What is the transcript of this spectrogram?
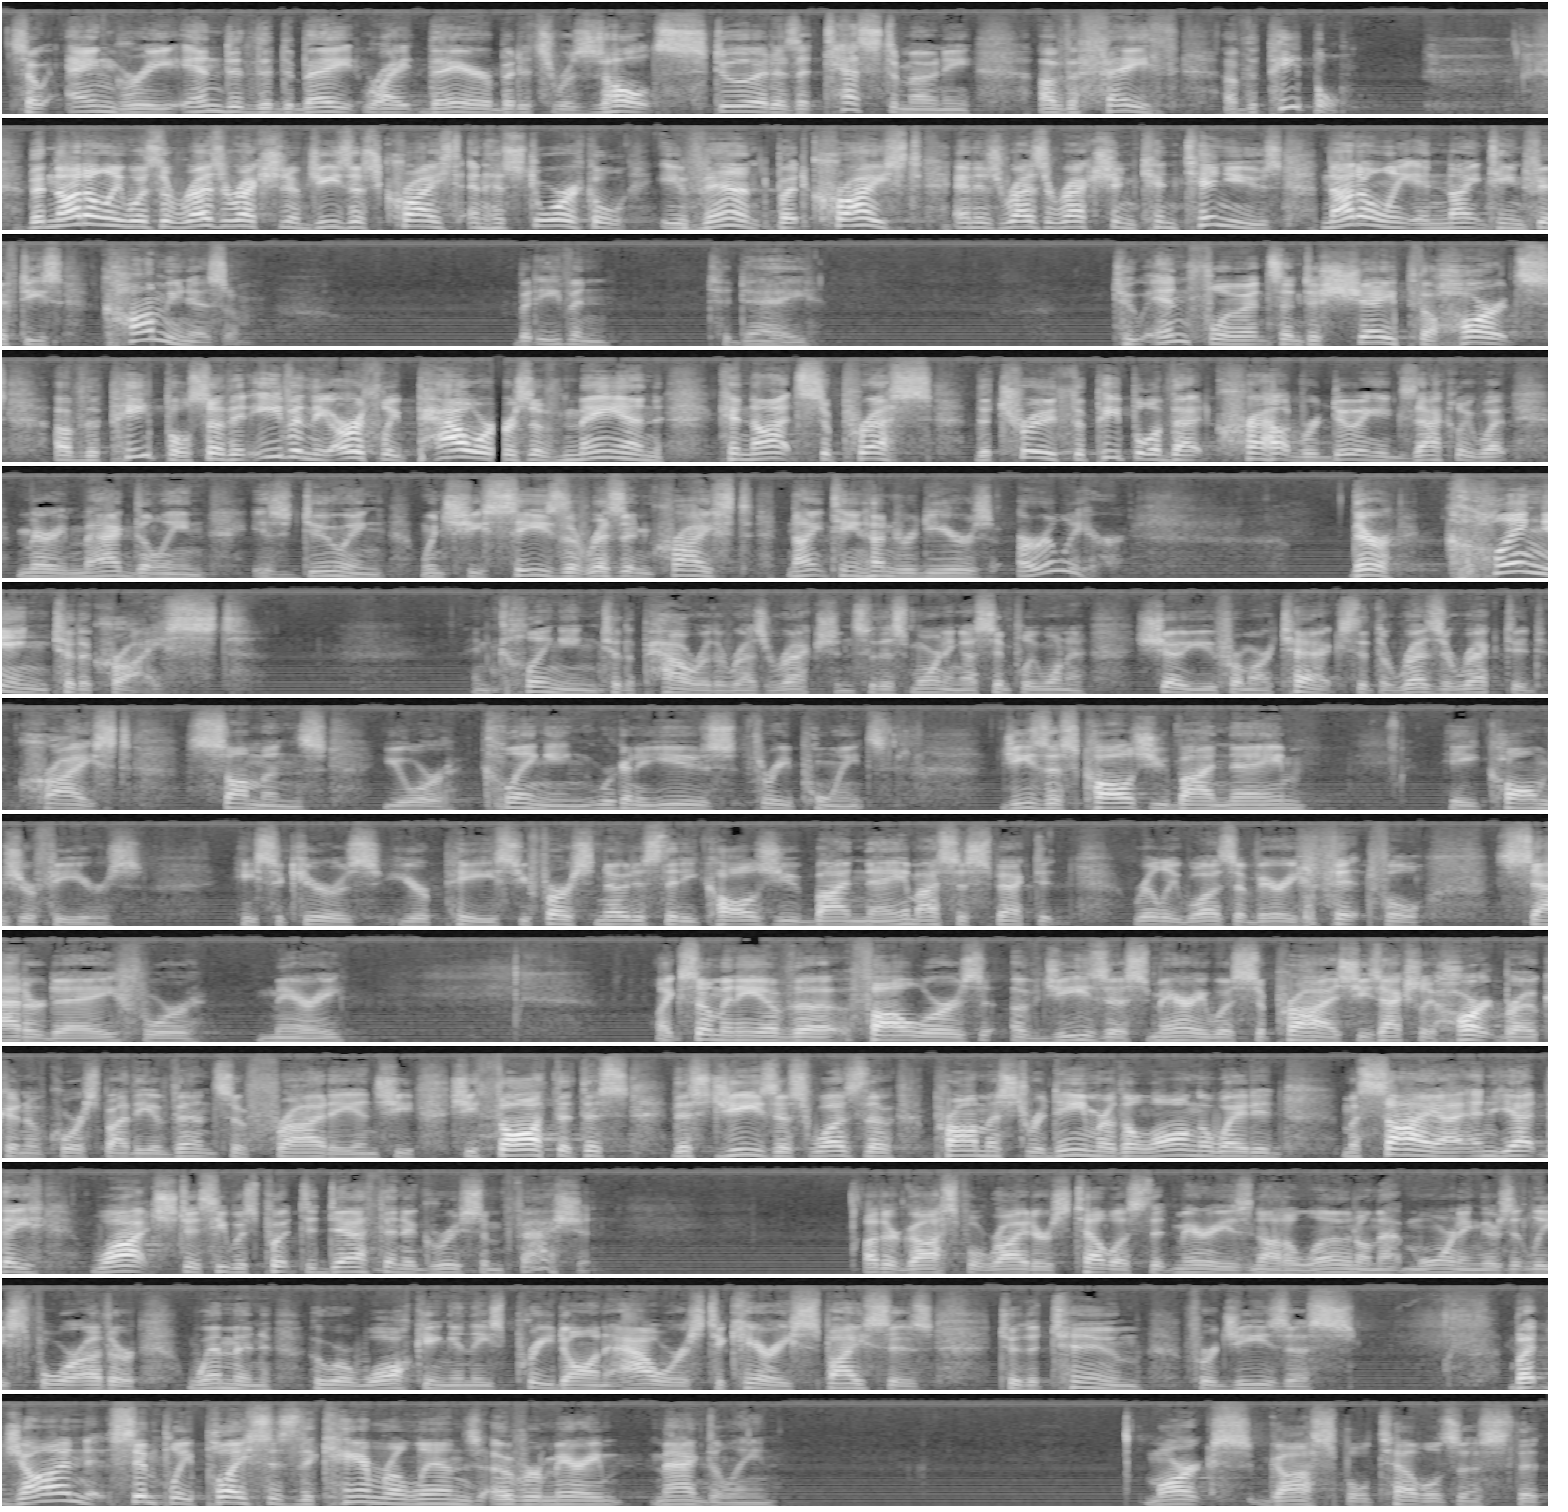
so angry, ended the debate right there, but its results stood as a testimony of the faith of the people. That not only was the resurrection of Jesus Christ an historical event, but Christ and his resurrection continues not only in 1950s communism, but even today to influence and to shape the hearts of the people so that even the earthly powers of man cannot suppress the truth. The people of that crowd were doing exactly what Mary Magdalene is doing when she sees the risen Christ 1900 years earlier. They're clinging to the Christ and clinging to the power of the resurrection. So this morning, I simply want to show you from our text that the resurrected Christ summons your clinging. We're going to use three points. Jesus calls you by name, He calms your fears. He secures your peace. You first notice that he calls you by name. I suspect it really was a very fitful Saturday for Mary. Like so many of the followers of Jesus, Mary was surprised. She's actually heartbroken, of course, by the events of Friday. And she, she thought that this, this Jesus was the promised Redeemer, the long awaited Messiah, and yet they watched as he was put to death in a gruesome fashion. Other gospel writers tell us that Mary is not alone on that morning. There's at least four other women who are walking in these pre dawn hours to carry spices to the tomb for Jesus. But John simply places the camera lens over Mary Magdalene. Mark's gospel tells us that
